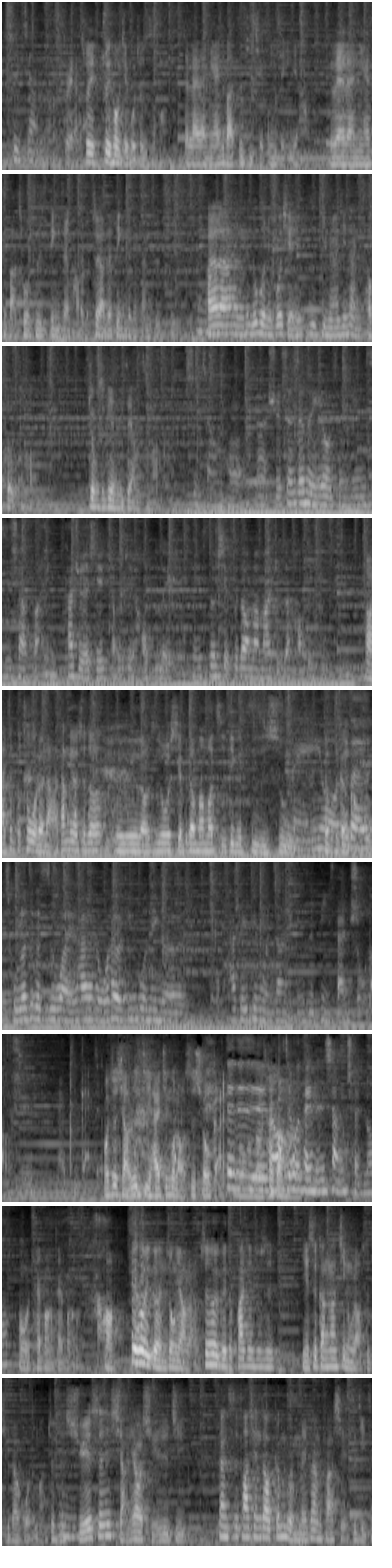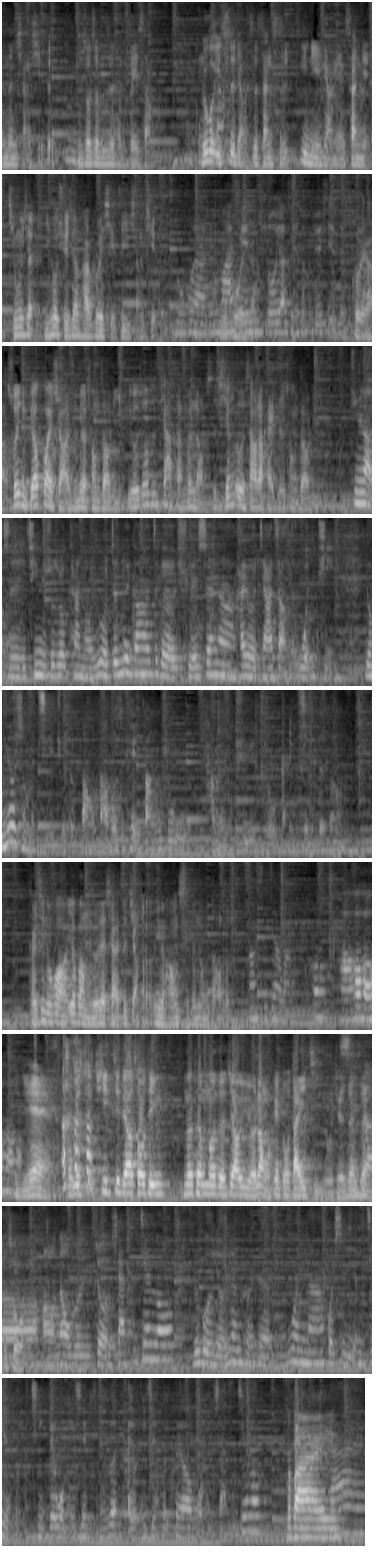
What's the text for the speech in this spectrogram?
是这样的。对啊，所以最后结果就是什么？来来来，你还是把字体写工整一点好。来来，你还是把错字订正好了，最好再订正个三四次。好来来，你看，如果你不会写日记没关系，那你抄课文好了，就不是变成这样子吗？是这样哦。那学生真的也有曾经私下反映，他觉得写小日记好累哦，每次都写不到妈妈觉得好的主题。啊，这不错了啦，他没有说说，呃，老师我写不到妈妈指定的字数。没有，这个除了这个之外，他我还有听过那个，他这一篇文章已经是第三首老师。批改的，我就小日记还经过老师修改，对对对，太棒了，最后才能上传哦。哦，太棒了太棒了。好，最后一个很重要了，最后一个的发现就是，也是刚刚静茹老师提到过的嘛，就是学生想要写日记，但是发现到根本没办法写自己真正想写的，你说这不是很悲伤？如果一次、两次、三次，一年、两年、三年，请问一下，以后学生还会写自己想写的？不会啊，就妈先说要写什么就写什么。对啊，所以你不要怪小孩子没有创造力，有的时候是家长跟老师先扼杀了孩子的创造力。听雨老师，请你说说看哦。如果针对刚刚这个学生啊，还有家长的问题，有没有什么解决的方法，或是可以帮助他们去做改进的呢？改进的话，要不然我们留在下一次讲了，因为好像十分钟到了。啊，是这样吗？哦，好，好，好，好。耶，那就记记得要收听《n 特 r 的教育》哦，让我可以多待一集，我觉得真的很不错。好，那我们就下次见喽。如果有任何的疑问啊，或是意见，请给我们一些评论，还有意见回馈哦。我们下次见喽，拜拜。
